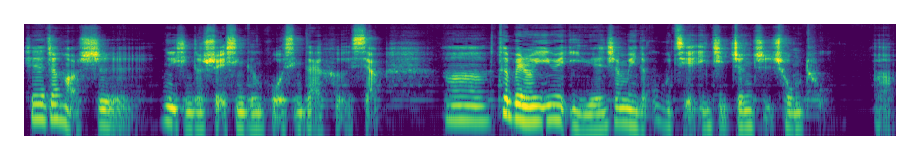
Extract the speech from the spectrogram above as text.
现在正好是逆行的水星跟火星在合相。嗯，特别容易因为语言上面的误解引起争执冲突啊！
